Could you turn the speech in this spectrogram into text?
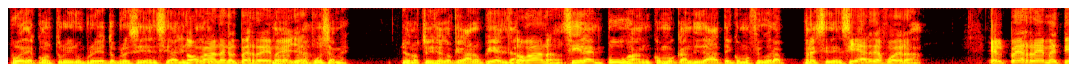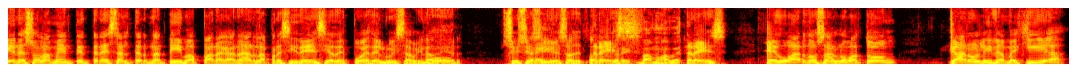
puede construir un proyecto presidencial? y No gana en el PRM ella. pero escúchame. Yo no estoy diciendo que gane o pierda. No gana. Si la empujan como candidata y como figura presidencial. Pierde afuera. El PRM tiene solamente tres alternativas para ganar la presidencia después de Luis Abinader. Oh. sí, sí, Tres. sí, esas tres. tres. Vamos a ver. Tres. Eduardo Sanlo Batón, Carolina Mejía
